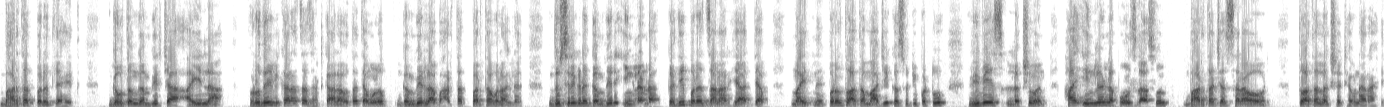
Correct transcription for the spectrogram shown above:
भारतात परतले आहेत. गौतम गंभीरच्या आईला हृदयविकाराचा झटका आला होता. त्यामुळं गंभीरला भारतात परतावं लागलं. दुसरीकडे गंभीर इंग्लंडला कधी परत जाणार हे अद्याप माहीत नाही. परंतु आता माजी कसोटीपटू व्हीव्हीएस लक्ष्मण हा इंग्लंडला पोहोचला असून भारताच्या सरावावर तो आता लक्ष ठेवणार आहे.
